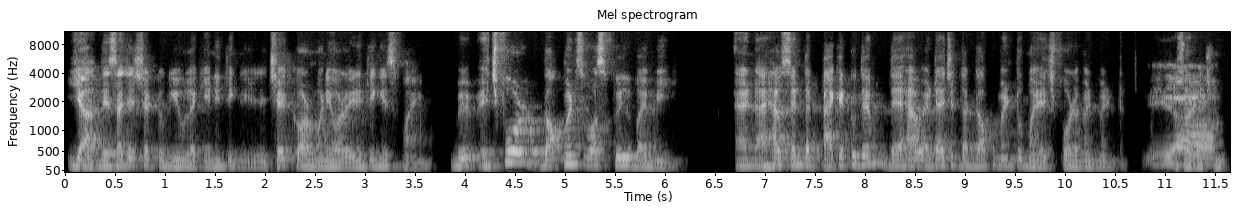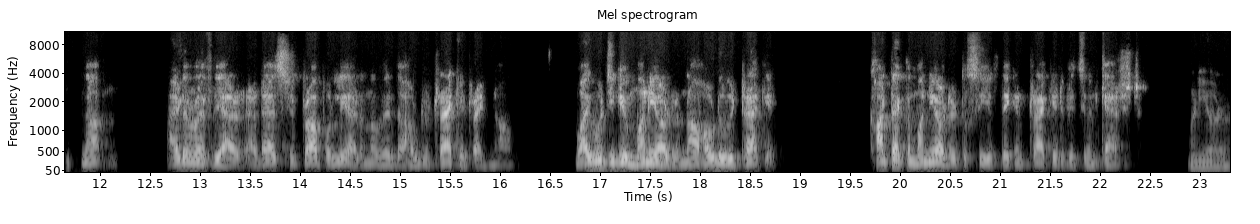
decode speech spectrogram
Yeah, they suggested to give like anything, check or money or anything is fine. H4 documents was filled by me and I have sent that packet to them. They have attached the document to my H4 amendment. Yeah. Sorry, no, I don't know if they are attached it properly. I don't know where the, how to track it right now. Why would you give money order? Now, how do we track it? Contact the money order to see if they can track it if it's been cashed. Money order.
